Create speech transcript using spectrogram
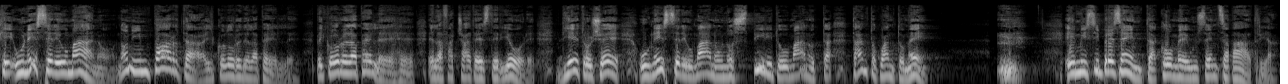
che un essere umano, non importa il colore della pelle, perché il colore della pelle è, la facciata esteriore, dietro c'è un essere umano, uno spirito umano t- tanto quanto me, e mi si presenta come un senza patria.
